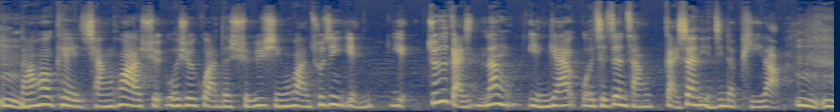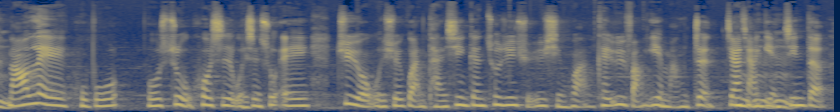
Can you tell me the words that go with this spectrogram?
嗯。然后可以强化血微血管的血液循环，促进眼眼就是改让眼压维持正常，改善眼睛的疲劳。嗯嗯。然后类胡萝卜素或是维生素 A 具有微血管弹性跟促进血液循环，可以预防夜盲症，加强眼睛的。嗯嗯嗯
